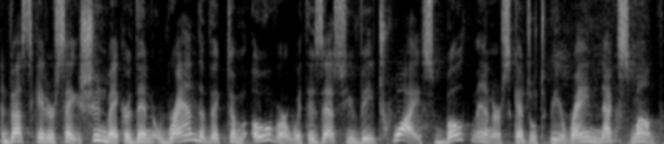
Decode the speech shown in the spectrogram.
Investigators say Schoonmaker then ran the victim over with his SUV twice. Both men are scheduled to be arraigned next month.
